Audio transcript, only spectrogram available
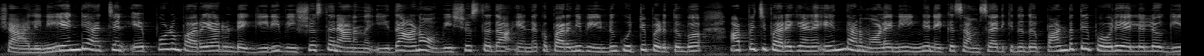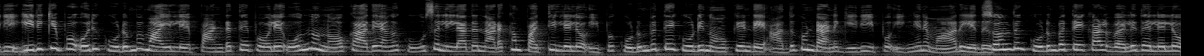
ശാലിനി. എന്റെ അച്ഛൻ എപ്പോഴും പറയാറുണ്ട് ഗിരി വിശ്വസ്തനാണെന്ന്. ഇതാണോ വിശ്വസ്തത? എന്നൊക്കെ പറഞ്ഞ് വീണ്ടും കുറ്റപ്പെടുത്തുമ്പോൾ അപ്പച്ചി പറയുകയാണ് എന്താണ് മോളെ നീ ഇങ്ങനെയൊക്കെ സംസാരിക്കുന്നത്? പണ്ടത്തെ പോലെയല്ലല്ലോ ഗിരി. ഗിരിക്കിപ്പോൾ ഒരു കുടുംബമായില്ലേ? പണ്ടത്തെ പോലെ ഒന്നും നോക്കാതെ അങ്ങ് കൂസലില്ലാതെ നടക്കാൻ പറ്റില്ലല്ലോ. ഇപ്പോൾ കുടുംബത്തെ കൂടി നോക്കേണ്ടേ അതുകൊണ്ടാണ് ഗിരി ഇപ്പോൾ ഇങ്ങനെ മാറിയത്. സ്വന്തം കുടുംബത്തേക്കാൾ വലുതല്ലല്ലോ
